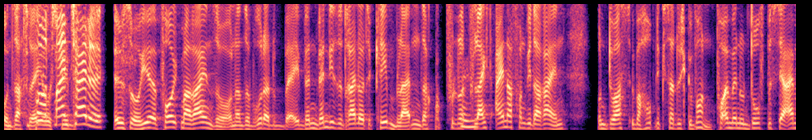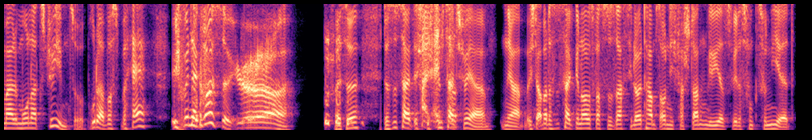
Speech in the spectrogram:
und sagst so, ey, yo, mein Channel. ist so, hier, folgt mal rein so. Und dann so, Bruder, du, ey, wenn, wenn diese drei Leute kleben bleiben, dann guck mhm. vielleicht einer von wieder rein und du hast überhaupt nichts dadurch gewonnen. Vor allem, wenn du doof bist, der einmal im Monat streamt. So, Bruder, was, hä? Ich bin der Größte. Yeah. Weißt du? Das ist halt, ich, halt ich finde es halt schwer. Ja, ich, aber das ist halt genau das, was du sagst. Die Leute haben es auch nicht verstanden, wie das, wie das funktioniert.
